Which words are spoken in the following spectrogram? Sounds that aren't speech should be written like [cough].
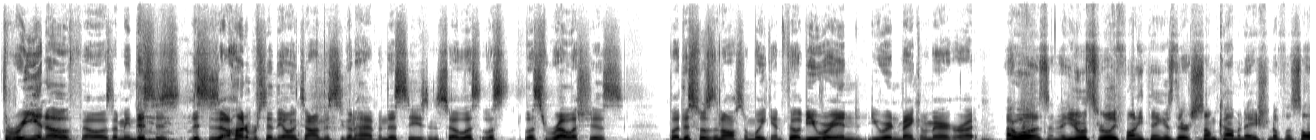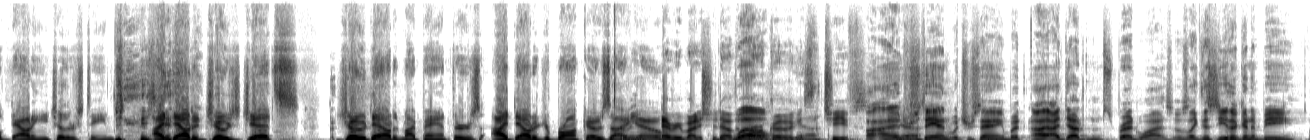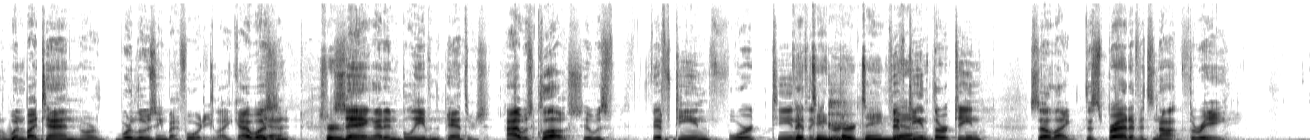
three and zero, fellas. I mean, this is this is hundred percent the only time this is going to happen this season. So let's let's let's relish this. But this was an awesome weekend, Philip. You were in you were in Bank of America, right? I was, and you know what's the really funny thing is there's some combination of us all doubting each other's teams. [laughs] I doubted Joe's Jets. Joe doubted my Panthers. I doubted your Broncos. I, I mean, go. everybody should doubt the Well, Bronco against yeah. the Chiefs. I I understand what you're saying, but I, I doubted them spread wise. It was like this is either going to be a win by ten or we're losing by forty. Like I wasn't true. saying I didn't believe in the Panthers. I was close. It was 15-14, I 15, think, or 13, 15-13. So like the spread, if it's not three,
